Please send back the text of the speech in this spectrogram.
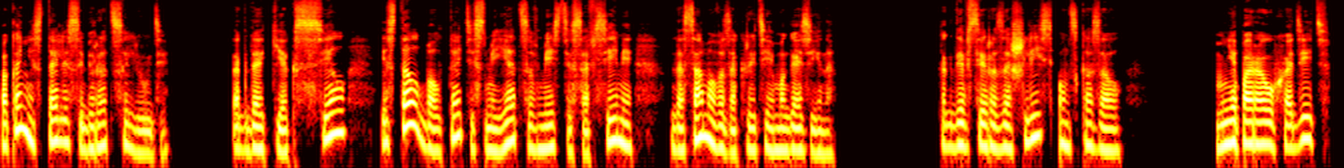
пока не стали собираться люди. Тогда Кекс сел и стал болтать и смеяться вместе со всеми до самого закрытия магазина. Когда все разошлись, он сказал, «Мне пора уходить,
